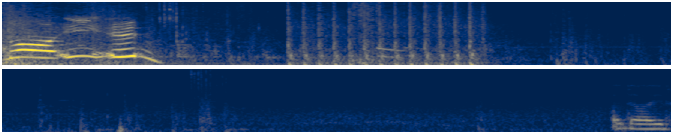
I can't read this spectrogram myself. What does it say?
No, eating. I died.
